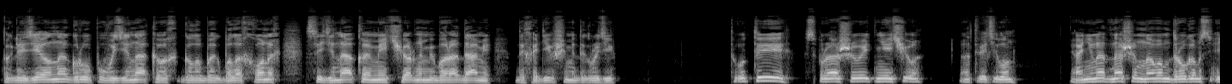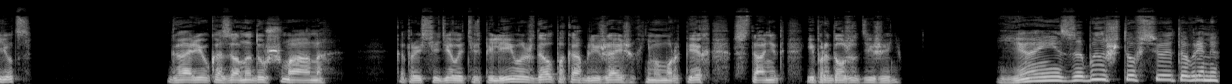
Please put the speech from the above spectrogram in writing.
поглядел на группу в одинаковых голубых балахонах с одинаковыми черными бородами, доходившими до груди. «Тут и спрашивать нечего», — ответил он. «Они над нашим новым другом смеются». Гарри указал на душмана, который сидел и терпеливо ждал, пока ближайший к нему морпех встанет и продолжит движение. Я и забыл, что все это время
